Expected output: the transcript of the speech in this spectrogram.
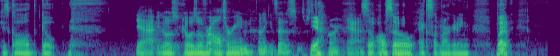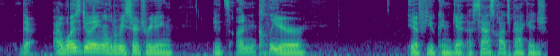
is called Goat. Yeah, it goes goes over all terrain. I think it says. Yeah. yeah. So also excellent marketing. But there, I was doing a little research reading. It's unclear if you can get a Sasquatch package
